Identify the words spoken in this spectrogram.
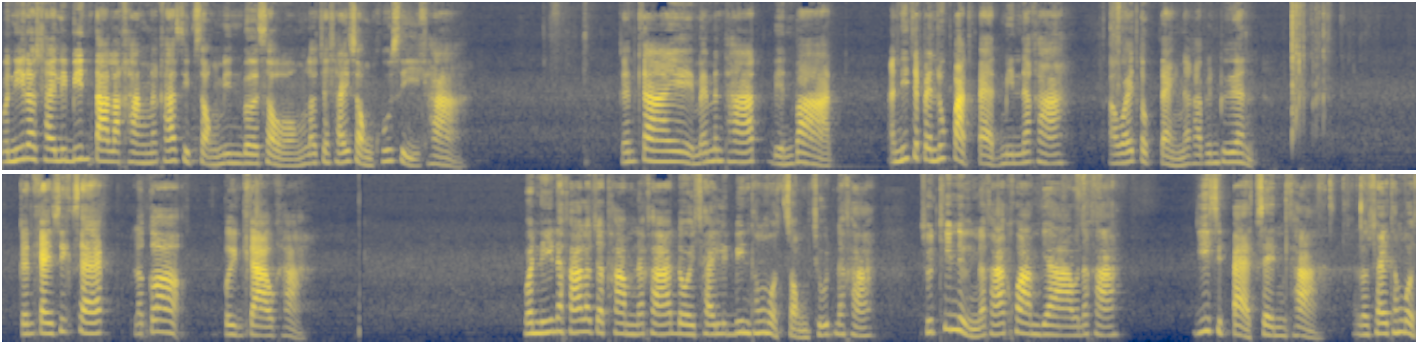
วันนี้เราใช้ริบบิ้นตาละครังนะคะ 12 มิลเบอร์ 2 เราจะใช้ 2 คู่สีค่ะ กันไกรไม้บรรทัด เหรียญบาท อันนี้จะเป็นลูกปัด 8 มิลนะคะ เอาไว้ตกแต่งนะคะเพื่อนๆ กันไกรซิกแซก แล้วก็ปืนกาวค่ะ วันนี้นะคะเราจะทำนะคะ โดยใช้ริบบิ้นทั้งหมด 2 ชุดนะคะ ชุดที่ 1 นะคะ ความยาวนะคะ 28 เซนค่ะ เราใช้ทั้งหมด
